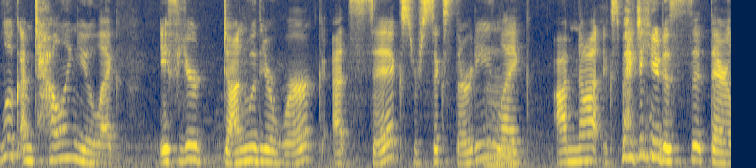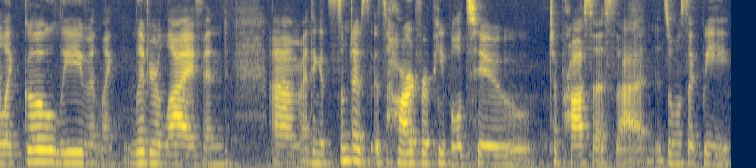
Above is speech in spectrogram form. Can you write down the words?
look, I'm telling you, like, if you're done with your work at six or six thirty, mm-hmm. like I'm not expecting you to sit there like go leave and like live your life and um, I think it's sometimes it's hard for people to to process that. It's almost like we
